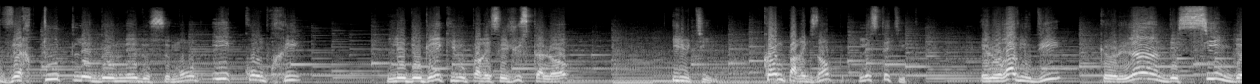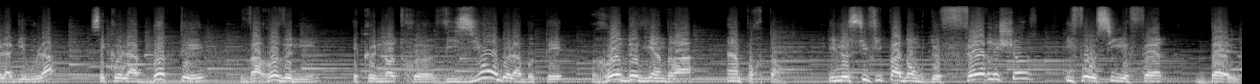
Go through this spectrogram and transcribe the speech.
vers toutes les données de ce monde, y compris les degrés qui nous paraissaient jusqu'alors inutiles, comme par exemple l'esthétique. Et le Rav nous dit que l'un des signes de la Géoula, c'est que la beauté va revenir et que notre vision de la beauté redeviendra importante. Il ne suffit pas donc de faire les choses, il faut aussi les faire belles.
